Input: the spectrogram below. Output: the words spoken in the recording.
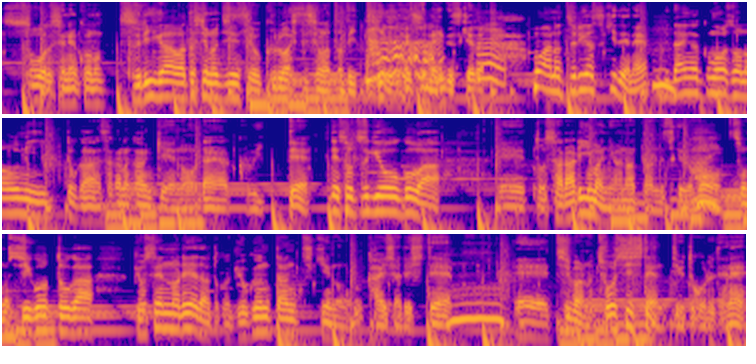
そうですね。この釣りが私の人生を狂わしてしまったと言っていいのかもしれないんですけど、はい、もうあの釣りが好きでね、うん、大学もその海とか魚関係の大学行ってで卒業後はえっ、ー、とサラリーマンにはなったんですけども、はい、その仕事が漁船のレーダーとか魚群探知機の会社でして、えー、千葉の銚子支店っていうところでね、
